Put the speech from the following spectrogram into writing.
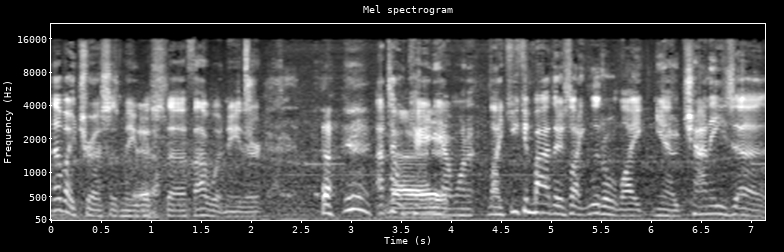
Nobody trusts me with stuff. I wouldn't either. I told No. Katie I want to like you can buy those like little like you know Chinese uh,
